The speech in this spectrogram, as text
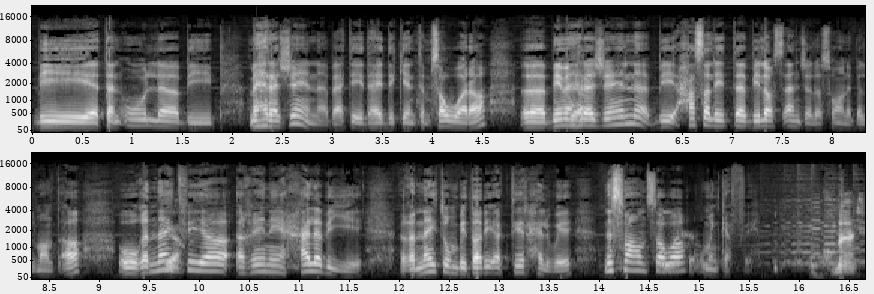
بتنقول بمهرجان. بعتقد هيدي كانت مصورة آه، بمهرجان حصلت بلوس أنجلوس هون بالمنطقة وغنيت فيها أغاني حلبية. غنيتهم بطريقة كتير حلوة. نسمعهم سوا ومنكفي. ماشي.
